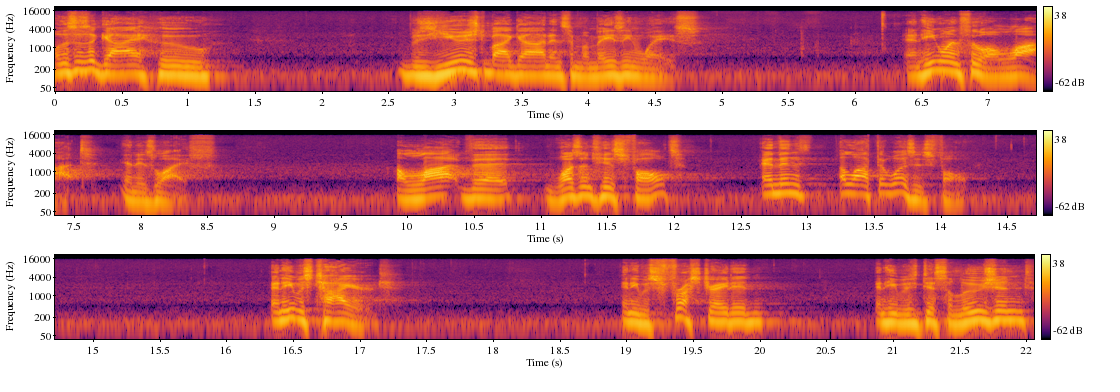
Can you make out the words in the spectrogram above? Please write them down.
Well, this is a guy who was used by God in some amazing ways. And he went through a lot in his life. A lot that wasn't his fault, and then a lot that was his fault. And he was tired. And he was frustrated. And he was disillusioned.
